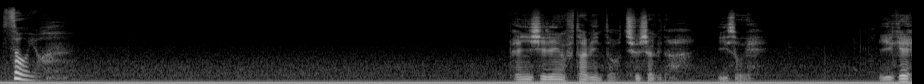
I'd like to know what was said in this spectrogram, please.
そうよペニシリン2瓶と注射器だ。急げ。行け。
